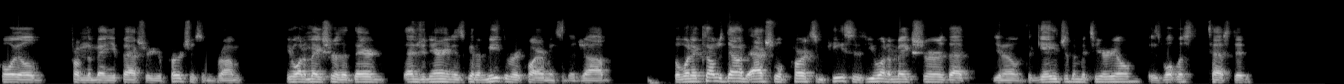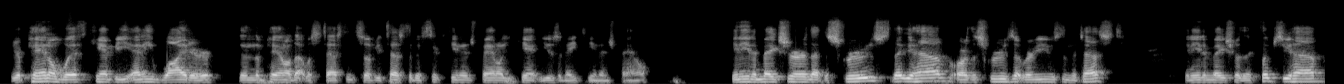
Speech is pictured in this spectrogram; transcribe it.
coil from the manufacturer you're purchasing from you want to make sure that their engineering is going to meet the requirements of the job. But when it comes down to actual parts and pieces you want to make sure that you know the gauge of the material is what was tested. Your panel width can't be any wider than the panel that was tested. So if you tested a 16 inch panel you can't use an 18 inch panel. You need to make sure that the screws that you have are the screws that were used in the test. You need to make sure the clips you have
